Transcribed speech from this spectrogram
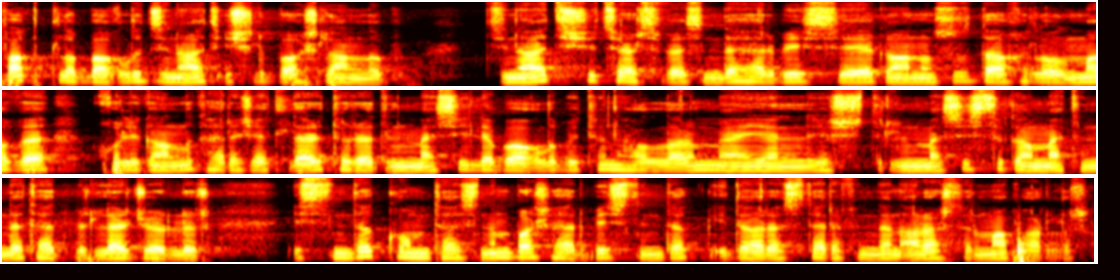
Faktla bağlı cinayət işi başlanılıb. Cinayət işi çərçivəsində hərbi hissəyə qanunsuz daxil olma və xuliqanlıq hərəkətləri törədilməsi ilə bağlı bütün halların müəyyənləşdirilməsi istiqamətində tədbirlər görülür. İstintaq Komitəsinin Baş Hərbi İstintaq İdarəsi tərəfindən araşdırma aparılır.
